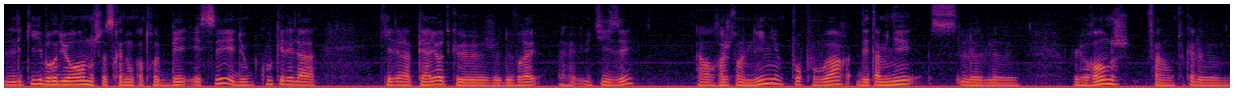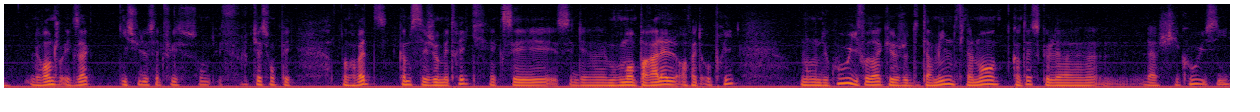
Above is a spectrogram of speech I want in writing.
l'équilibre du range, ce serait donc entre B et C, et du coup, quelle est la, période que je devrais euh, utiliser en rajoutant une ligne pour pouvoir déterminer le, range, enfin en tout cas le range exact issu de cette fluctuation, P. Donc en fait, comme c'est géométrique et que c'est un mouvement parallèle en fait au prix, donc du coup il faudrait que je détermine finalement quand est-ce que la, la ici,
